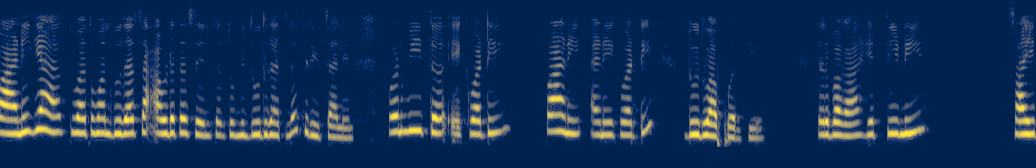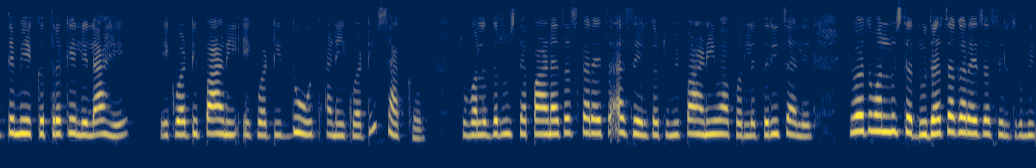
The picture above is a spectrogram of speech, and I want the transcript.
पाणी घ्या किंवा तुम्हाला दुधाचं आवडत असेल तर तुम्ही दूध घातलं तरी चालेल. पण मी इथं एक वाटी पाणी आणि एक वाटी दूध वापरते तर बघा हे तिन्ही साहित्य मी एकत्र केलेलं आहे. एक वाटी पाणी एक वाटी दूध आणि एक वाटी साखर. तुम्हाला जर नुसत्या पाण्याचाच करायचा असेल तर तुम्ही पाणी वापरलं तरी चालेल. किंवा तुम्हाला नुसत्या दुधाचा करायचा असेल तर तुम्ही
